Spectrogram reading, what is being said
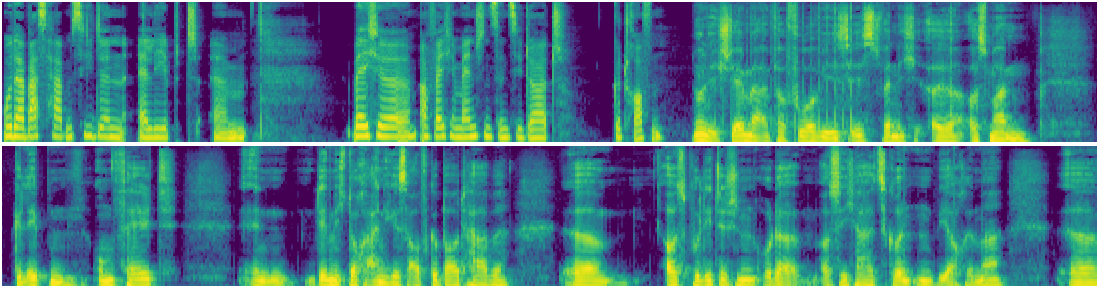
oder was haben Sie denn erlebt? Ähm, welche, auf welche Menschen sind Sie dort getroffen? Nun, ich stelle mir einfach vor, wie es ist, wenn ich äh, aus meinem gelebten Umfeld, in dem ich doch einiges aufgebaut habe, äh, aus politischen oder aus Sicherheitsgründen, wie auch immer, äh,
